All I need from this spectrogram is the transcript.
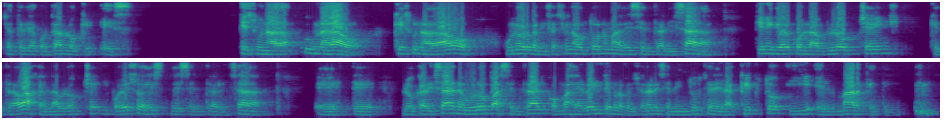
ya te voy a contar lo que es. Es una, una DAO. ¿Qué es una DAO? Una organización autónoma descentralizada. Tiene que ver con la blockchain que trabaja en la blockchain y por eso es descentralizada este, localizada en Europa Central con más de 20 profesionales en la industria de la cripto y el marketing.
